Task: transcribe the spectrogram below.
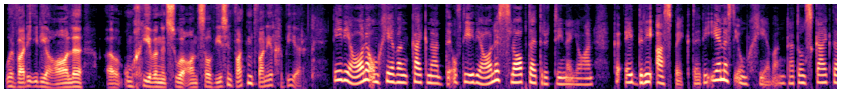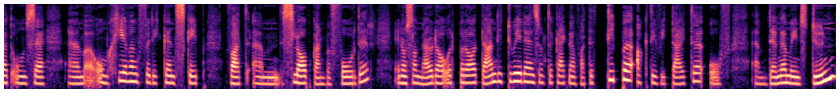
oor wat die ideale uh, omgewing en so aan sal wees en wat moet wanneer gebeur. Die ideale omgewing kyk na die, of die ideale slaaptydroetine Johan het drie aspekte. Die een is die omgewing, dat ons kyk dat ons 'n um, omgewing vir die kind skep wat ehm um, slaap kan bevorder en ons sal nou daaroor praat. Dan die tweede is om te kyk na watter tipe aktiwiteite of ehm um, dinge mens doen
